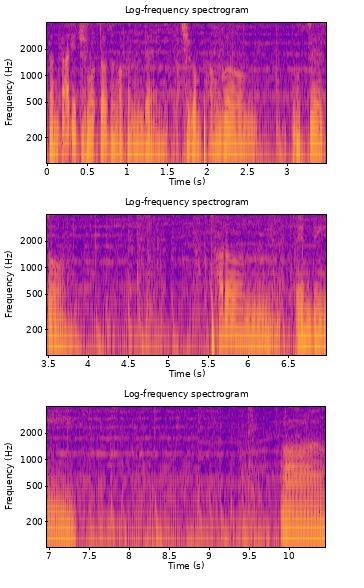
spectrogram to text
난 딸이 죽었다고 생각했는데 지금 방금 보스에서 다른 엔딩이 아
